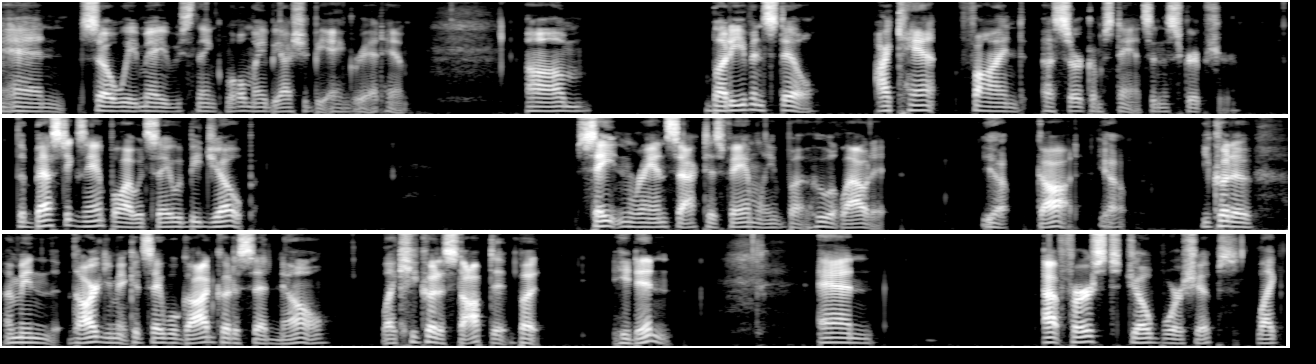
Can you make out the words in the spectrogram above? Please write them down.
and so we maybe think, well, maybe I should be angry at him. Um, but even still, I can't find a circumstance in the scripture. The best example I would say would be Job. Satan ransacked his family, but who allowed it? Yeah. God. Yeah. You could have, I mean, the argument could say, well, God could have said no. Like he could have stopped it, but he didn't. And at first, Job worships, like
